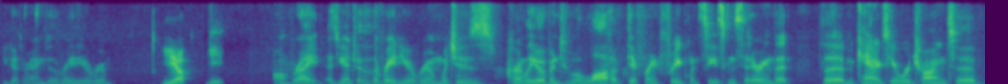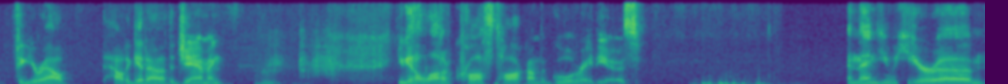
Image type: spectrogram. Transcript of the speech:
You guys are heading to the radio room? Yep. All right. As you enter the radio room, which is currently open to a lot of different frequencies, considering that the mechanics here were trying to figure out how to get out of the jamming, Mhm. you get a lot of crosstalk on the ghoul radios. And then you hear um,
